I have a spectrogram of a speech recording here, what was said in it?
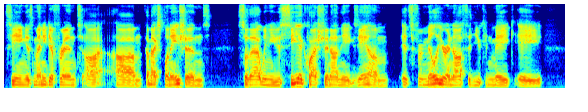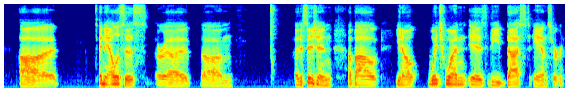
seeing as many different uh, um, explanations, so that when you see a question on the exam, it's familiar enough that you can make a uh, analysis or a um, a decision about you know which one is the best answer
